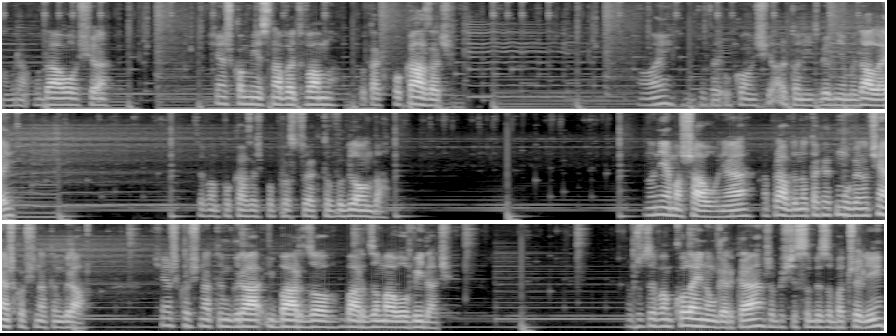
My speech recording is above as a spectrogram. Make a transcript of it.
Dobra, udało się. Ciężko mi jest nawet Wam to tak pokazać. Oj, no tutaj ukąsi, ale to nic, biegniemy dalej. Chcę Wam pokazać po prostu, jak to wygląda. No nie ma szału, nie? Naprawdę, no tak jak mówię, no ciężko się na tym gra. Ciężko się na tym gra i bardzo, bardzo mało widać. Wrzucę Wam kolejną gierkę, żebyście sobie zobaczyli.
